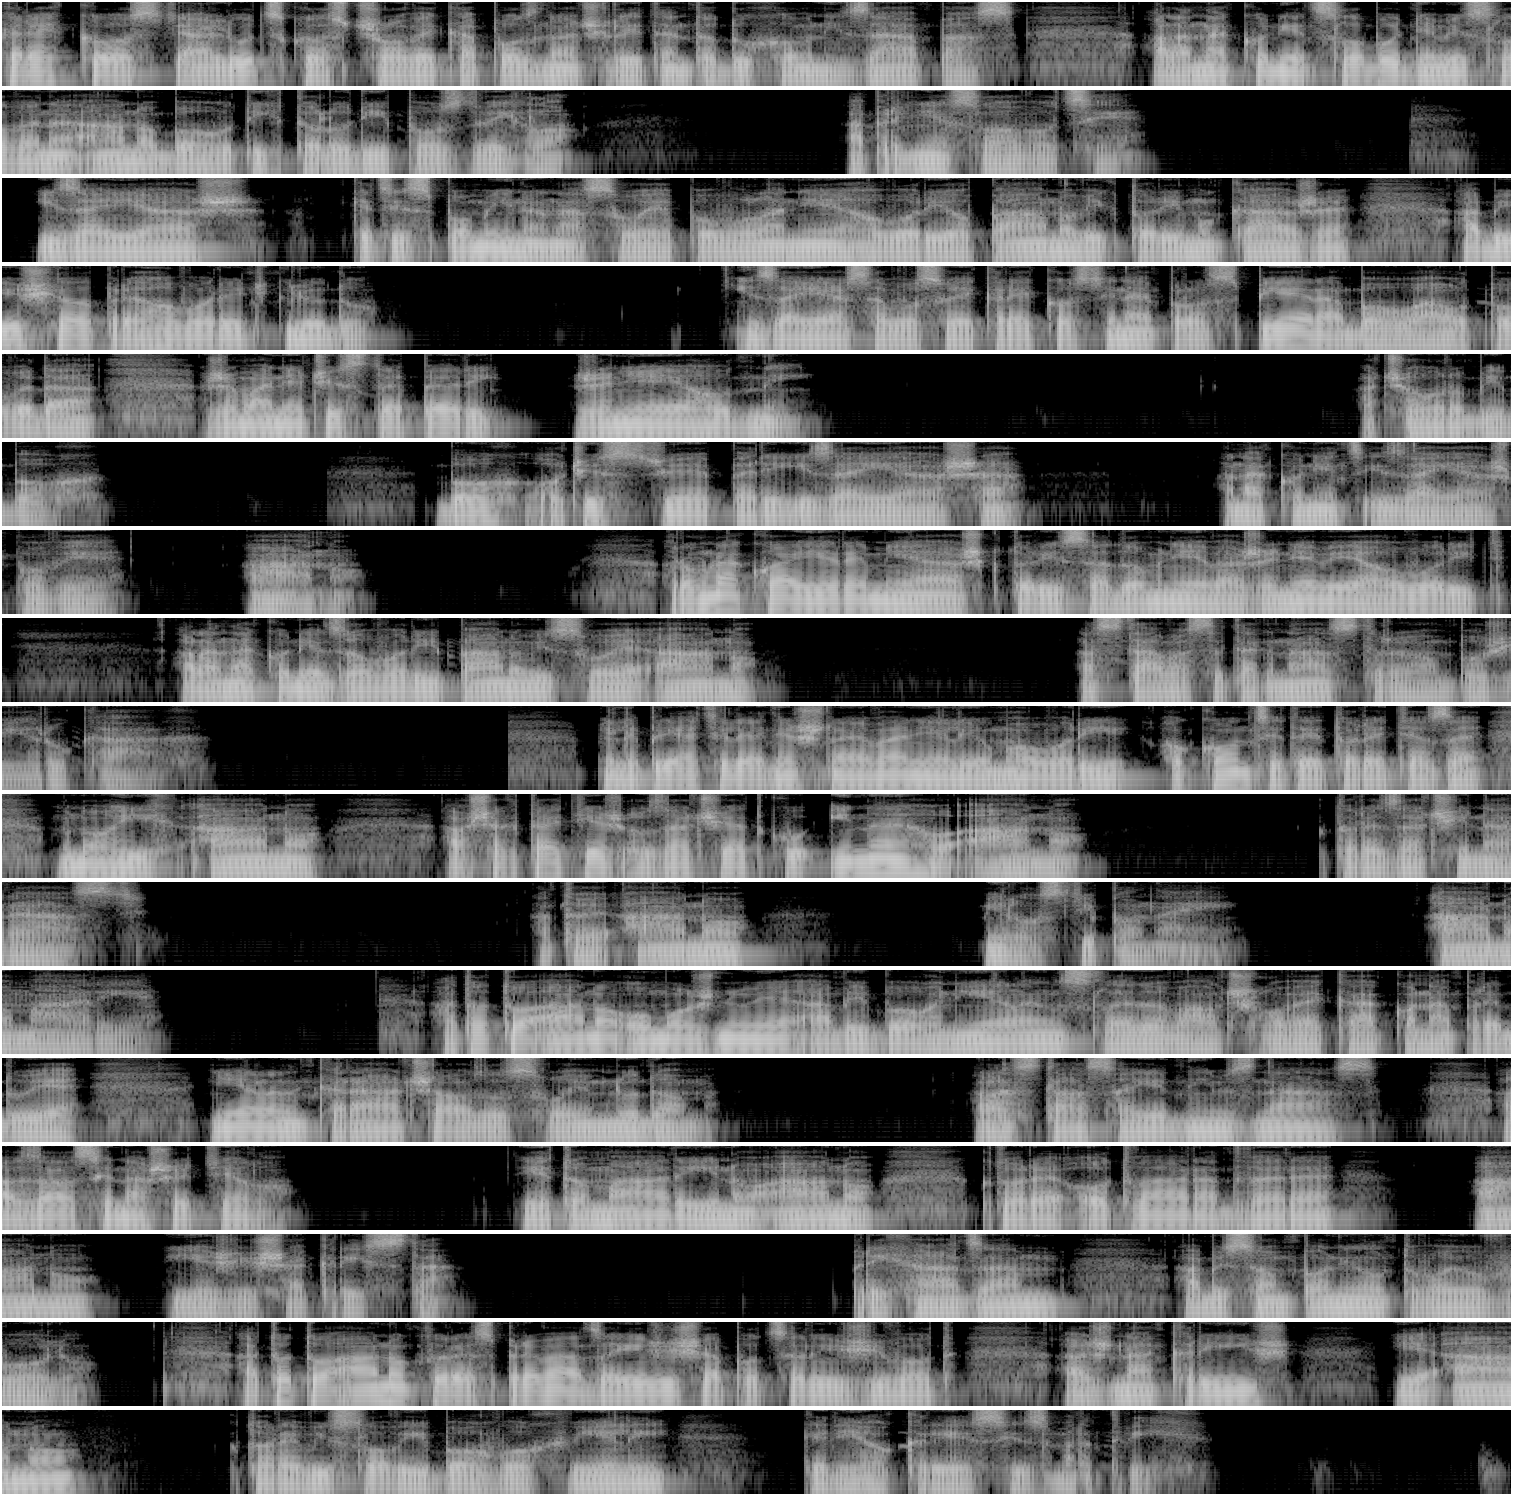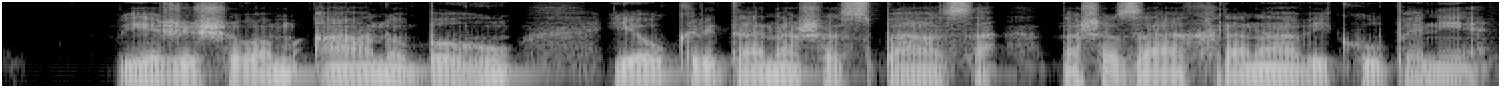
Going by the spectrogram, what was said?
Krehkosť a ľudskosť človeka poznačili tento duchovný zápas ale nakoniec slobodne vyslovené áno Bohu týchto ľudí pozdvihlo a prinieslo ovocie. Izaiáš, keď si spomína na svoje povolanie, hovorí o pánovi, ktorý mu káže, aby išiel prehovoriť k ľudu. Izaiáš sa vo svojej krekosti najprv spiera Bohu a odpovedá, že má nečisté pery, že nie je hodný. A čo urobí Boh? Boh očistuje pery Izaiáša a nakoniec Izajáš povie áno. Rovnako aj Jeremiáš, ktorý sa domnieva, že nevie hovoriť, ale nakoniec hovorí pánovi svoje áno a stáva sa tak nástrojom v Božích rukách. Milí priatelia, dnešné evanílium hovorí o konci tejto reťaze mnohých áno, avšak taktiež o začiatku iného áno, ktoré začína rásť. A to je áno milosti plnej áno Márie. A toto áno umožňuje, aby Boh nielen sledoval človeka, ako napreduje, nielen kráčal so svojim ľudom, ale stal sa jedným z nás a vzal si naše telo. Je to Márino áno, ktoré otvára dvere áno Ježiša Krista. Prichádzam, aby som plnil Tvoju vôľu. A toto áno, ktoré sprevádza Ježiša po celý život až na kríž, je áno, ktoré vysloví Boh vo chvíli, kedy ho kriesi z mŕtvych. V Ježišovom áno Bohu je ukrytá naša spása, naša záchrana a vykúpenie.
